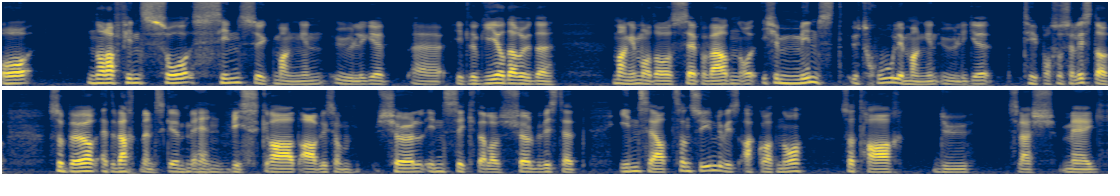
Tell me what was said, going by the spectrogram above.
Og når det finnes så sinnssykt mange ulike eh, ideologier der ute, mange måter å se på verden, og ikke minst utrolig mange ulike typer sosialister, så bør ethvert menneske med en viss grad av liksom sjølinnsikt eller sjølbevissthet innse at sannsynligvis akkurat nå så tar du slash meg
